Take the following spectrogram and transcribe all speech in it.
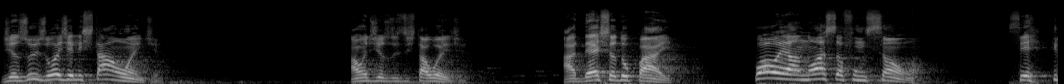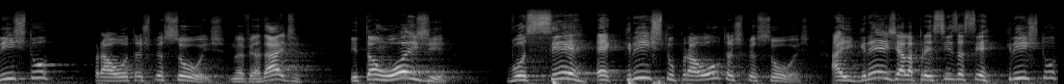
Jesus hoje ele está aonde? Aonde Jesus está hoje? A destra do Pai. Qual é a nossa função? Ser Cristo para outras pessoas, não é verdade? Então hoje você é Cristo para outras pessoas. A igreja ela precisa ser Cristo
